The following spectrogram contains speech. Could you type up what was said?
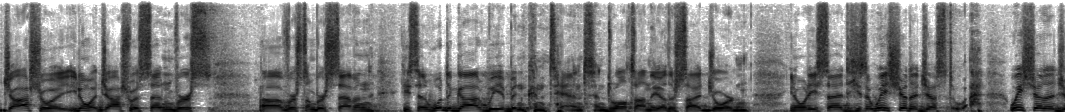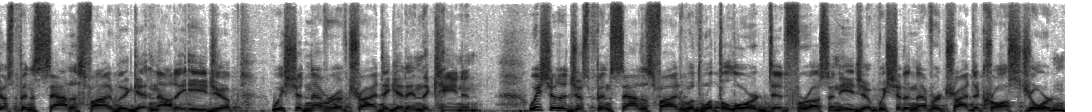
Joshua, you know what Joshua said in verse uh, verse number seven, he said, Would to God we had been content and dwelt on the other side Jordan. You know what he said? He said, We should have just we should have just been satisfied with getting out of Egypt. We should never have tried to get into Canaan. We should have just been satisfied with what the Lord did for us in Egypt. We should have never tried to cross Jordan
